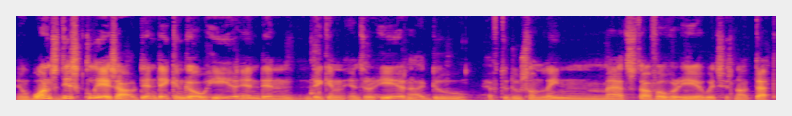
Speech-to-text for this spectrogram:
And once this clears out then they can go here and then they can enter here. I do have to do some lane mat stuff over here which is not that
